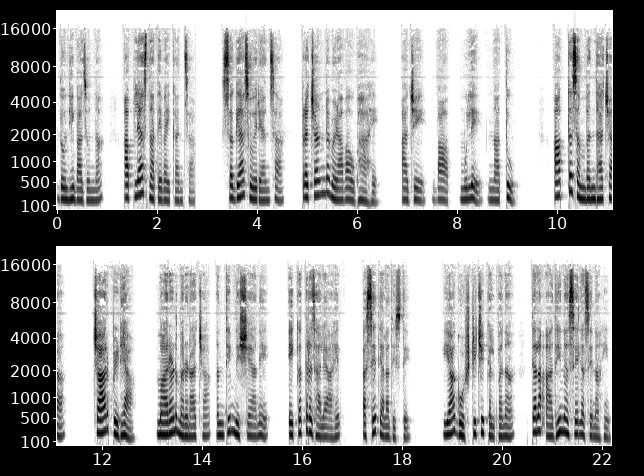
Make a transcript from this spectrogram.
दोन्ही बाजूंना आपल्याच नातेवाईकांचा सगळ्या सोयऱ्यांचा प्रचंड मेळावा उभा आहे. आजे बाप मुले नातू आप्तसंबंधाच्या चार पिढ्या मारण मरणाच्या अंतिम निश्चयाने एकत्र झाल्या आहेत असे त्याला दिसते. या गोष्टीची कल्पना त्याला आधी नसेल असे नाही.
